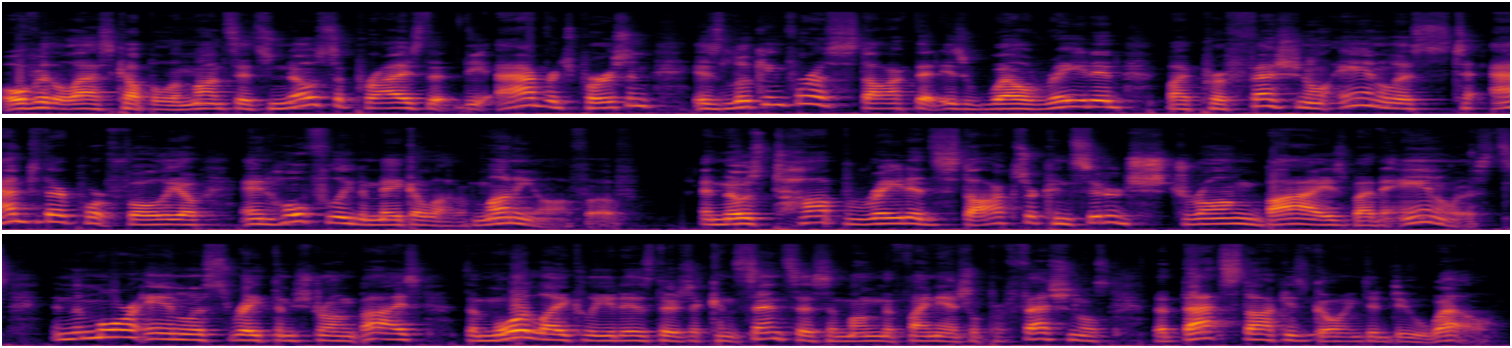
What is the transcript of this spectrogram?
over the last couple of months, it's no surprise that the average person is looking for a stock that is well rated by professional analysts to add to their portfolio and hopefully to make a lot of money off of. And those top rated stocks are considered strong buys by the analysts. And the more analysts rate them strong buys, the more likely it is there's a consensus among the financial professionals that that stock is going to do well.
